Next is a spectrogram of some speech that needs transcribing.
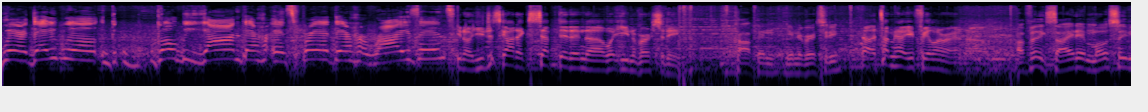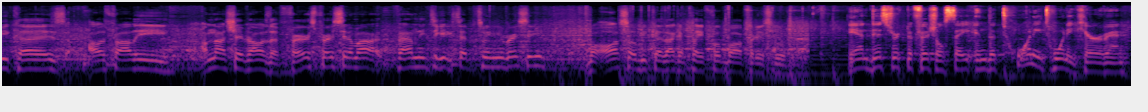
where they will go beyond their and spread their horizons. You know, you just got accepted into what university? Coppin University. Uh, tell me how you're feeling right now. I feel excited mostly because I was probably, I'm not sure if I was the first person in my family to get accepted to a university, but also because I can play football for this school. And district officials say in the 2020 caravan,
